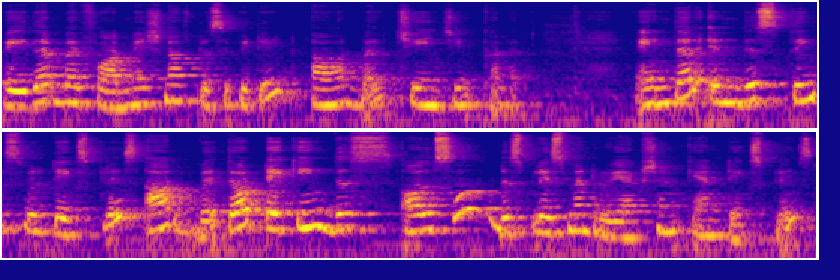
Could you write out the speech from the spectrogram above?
either by formation of precipitate or by change in color. Either in this things will takes place or without taking this also displacement reaction can takes place.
